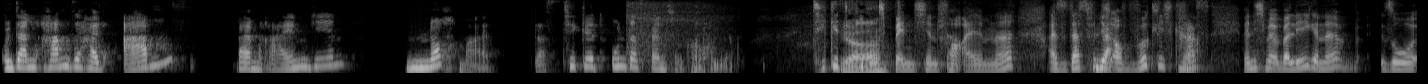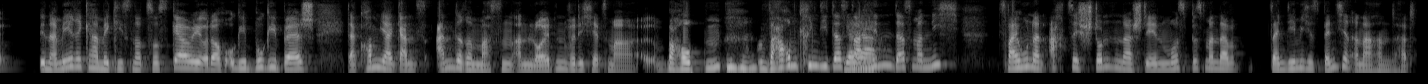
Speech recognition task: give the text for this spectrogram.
Und dann haben sie halt abends beim Reingehen nochmal das Ticket und das Bändchen kontrolliert. Ticket Ja. und Bändchen vor allem, ne? Also das finde ich Ja. auch wirklich krass, wenn ich mir überlege, ne, so in Amerika Mickey's Not So Scary oder auch Oogie Boogie Bash, da kommen ja ganz andere Massen an Leuten, würde ich jetzt mal äh, behaupten. Mhm. Und warum kriegen die das Ja, da ja. hin, dass man nicht 280 Stunden da stehen muss, bis man da sein dämliches Bändchen an der Hand hat?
